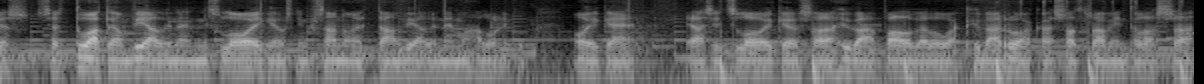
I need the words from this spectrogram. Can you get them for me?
Jos se tuote on viallinen, niin sulla on oikeus niin sanoa, että tämä on viallinen, mä haluan niin oikein. Ja sitten sulla on oikeus saada hyvää palvelua, hyvää ruokaa, jos olet ravintolassa.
